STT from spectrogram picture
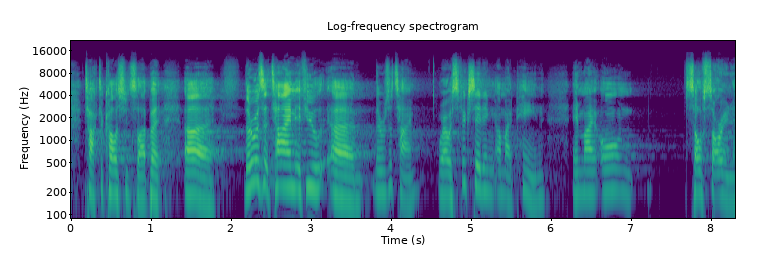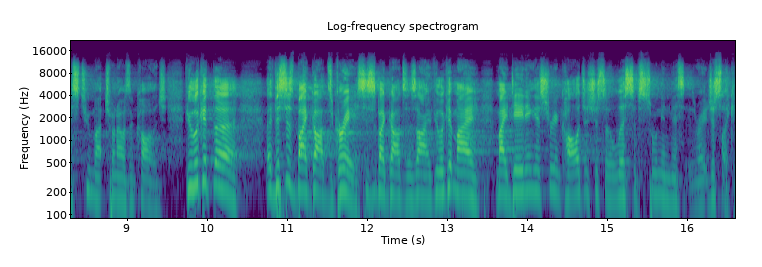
talk to college students a lot, but uh, there was a time, if you, uh, there was a time where I was fixating on my pain and my own self sorriness too much when I was in college. If you look at the, uh, this is by God's grace, this is by God's design. If you look at my, my dating history in college, it's just a list of swing and misses, right? Just like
